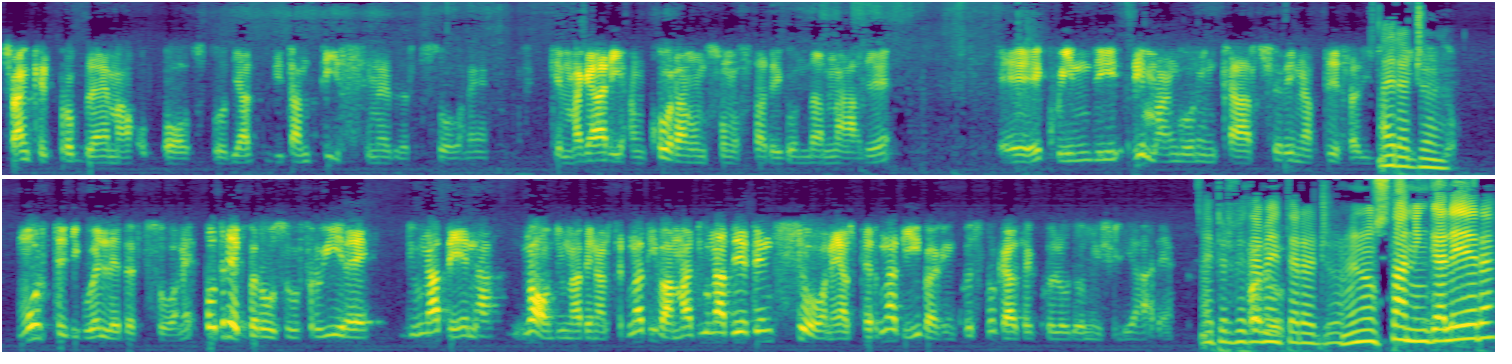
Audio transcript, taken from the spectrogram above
C'è anche il problema opposto di, di tantissime persone che magari ancora non sono state condannate e quindi rimangono in carcere in attesa di Hai giudizio. ragione. Molte di quelle persone potrebbero usufruire di una pena, no di una pena alternativa, ma di una detenzione alternativa che in questo caso è quello domiciliare. Hai perfettamente ragione. Non stanno in galera,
